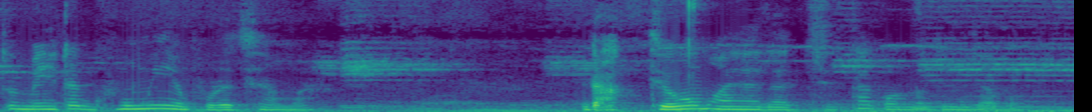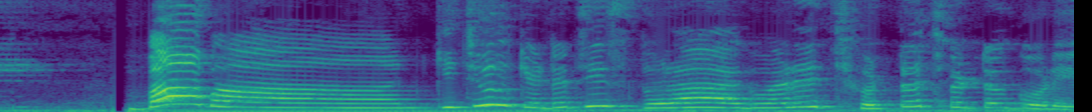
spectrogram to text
তো মেয়েটা ঘুমিয়ে পড়েছে আমার। ডাকতেও মায়া লাগছে। থাক অন্যদিন যাব। বাবান কি চুল কেটেছিস তোরা একবারে ছোট ছোট করে।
